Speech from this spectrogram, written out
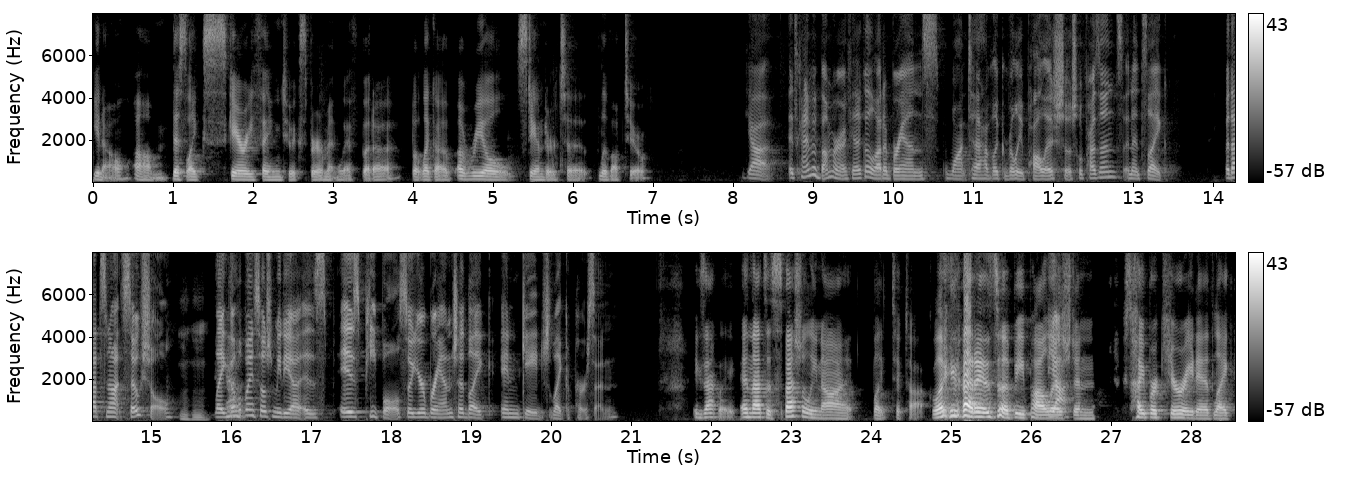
you know, um, this like scary thing to experiment with, but a but like a, a real standard to live up to. Yeah, it's kind of a bummer. I feel like a lot of brands want to have like really polished social presence, and it's like, but that's not social. hmm Like the whole point of social media is is people. So your brand should like engage like a person. Exactly, and that's especially not, like, TikTok. Like, that is to be Yeah. polished and hyper curated, like,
